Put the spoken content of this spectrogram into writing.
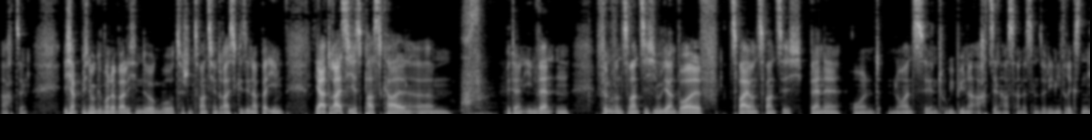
18. Ich habe mich nur gewundert, weil ich ihn nirgendwo zwischen 20 und 30 gesehen habe bei ihm. Ja, 30 ist Pascal. Ähm, bitte an ihn wenden. 25 Julian Wolf, 22 Benne und 19 Tobi Bühne, 18 Hassan. Das sind so die niedrigsten.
